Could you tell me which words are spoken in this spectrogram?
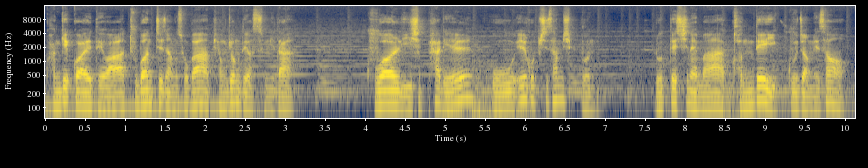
관객과의 대화 두 번째 장소가 변경되었습니다. 9월 28일 오후 7시 30분 롯데시네마 건대 입구점에서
